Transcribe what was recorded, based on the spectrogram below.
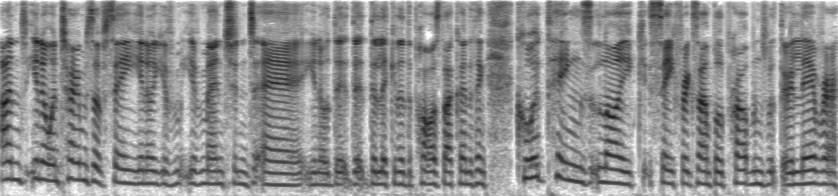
And you know, in terms of say, you know, you've you've mentioned, uh, you know, the, the the licking of the paws, that kind of thing. Could things like, say, for example, problems with their liver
